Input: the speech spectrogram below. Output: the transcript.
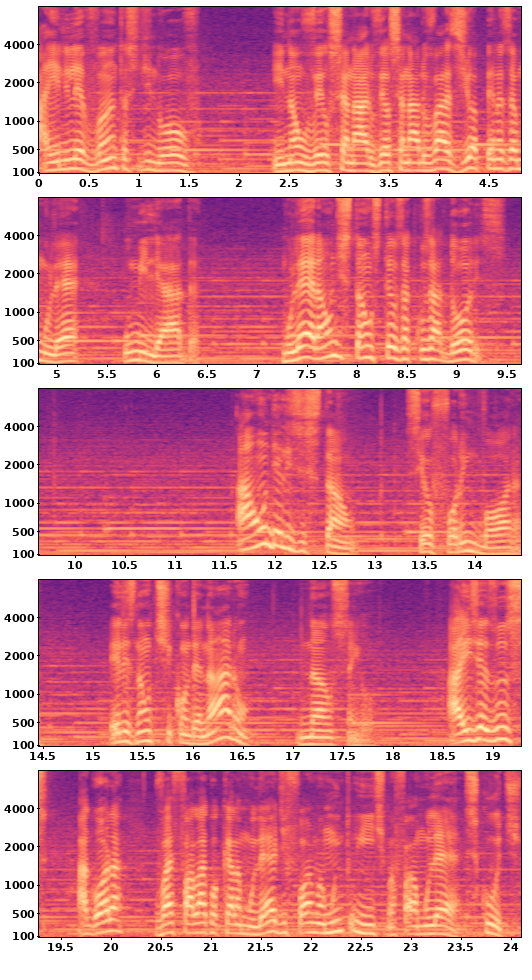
aí ele levanta-se de novo e não vê o cenário, vê o cenário vazio, apenas a mulher humilhada. Mulher, aonde estão os teus acusadores? Aonde eles estão? Se eu for embora. Eles não te condenaram? Não, Senhor. Aí Jesus agora vai falar com aquela mulher de forma muito íntima. Fala, mulher, escute,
